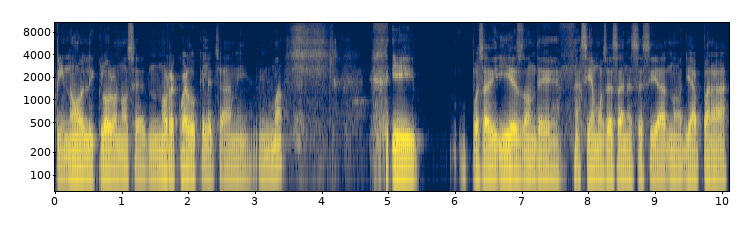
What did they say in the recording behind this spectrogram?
pinol y cloro, no sé, no recuerdo qué le echaba mi, mi mamá. Y pues ahí es donde hacíamos esa necesidad, ¿no? Ya para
